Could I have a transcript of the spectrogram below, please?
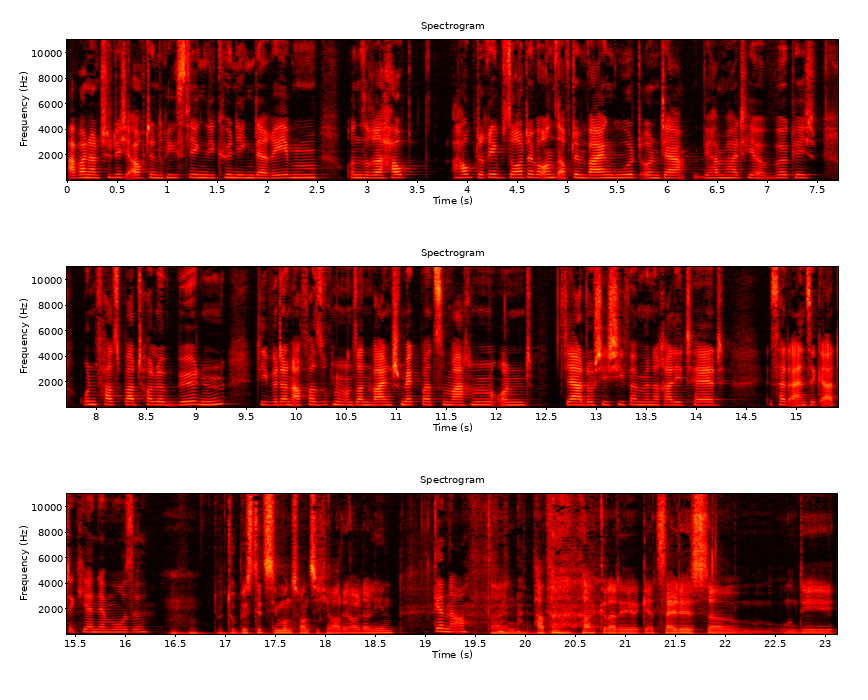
aber natürlich auch den Riesling, die Königin der Reben, unsere Haupt Hauptrebsorte bei uns auf dem Weingut und ja, wir haben halt hier wirklich unfassbar tolle Böden, die wir dann auch versuchen, in unseren Wein schmeckbar zu machen und ja, durch die Schiefermineralität ist halt einzigartig hier in der Mosel. Mhm. Du, du, bist jetzt 27 Jahre alt, Aline. Genau. Dein Papa hat gerade erzählt, er ist äh, um die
